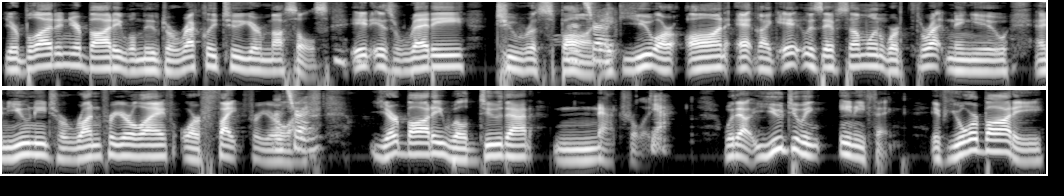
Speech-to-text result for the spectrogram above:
your blood in your body will move directly to your muscles. Mm-hmm. It is ready to respond. That's right. Like you are on it. Like it was if someone were threatening you and you need to run for your life or fight for your That's life. right. Your body will do that naturally. Yeah. Without you doing anything. If your body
